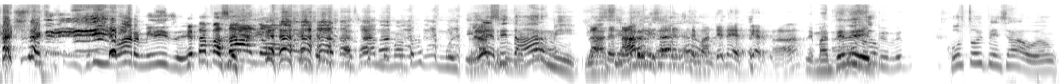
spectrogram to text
Hashtag Grillo Army, ¿Qué dice. está pasando? ¿Qué está pasando? No, estamos con La multiverso. Z acá. Army. La Z Z Army Army. se mantiene despierta, ¿ah? Se mantiene... Justo- Justo hoy pensaba, weón.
